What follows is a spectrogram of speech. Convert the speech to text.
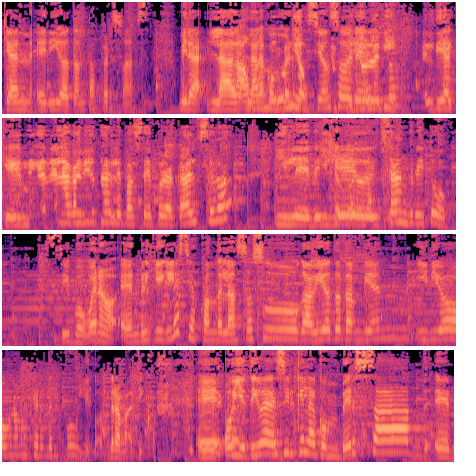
Que, han herido a tantas personas. Mira, la, la conversación sobre El día que me gané la gaviota, le pasé por acá al Seba y le dejé sangre y todo. Sí, pues bueno, Enrique Iglesias cuando lanzó su gaviota también hirió a una mujer del público. Dramático. Eh, oye, te iba a decir que la conversa eh,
